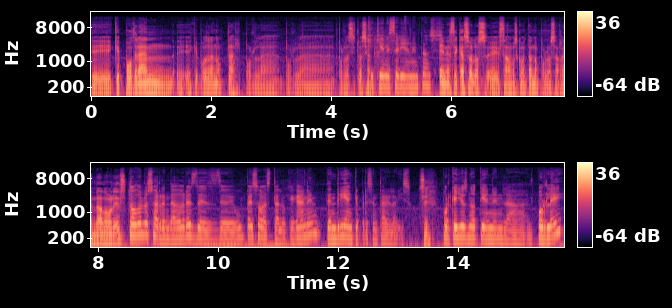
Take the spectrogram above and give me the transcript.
eh, que podrán eh, que podrán optar por la por la por la situación. ¿Y quiénes serían entonces? En este caso los eh, estábamos comentando por los arrendadores. Todos los arrendadores desde un peso hasta lo que ganen tendrían que presentar el aviso. Sí. Porque ellos no tienen la por ley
